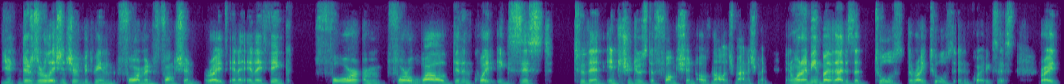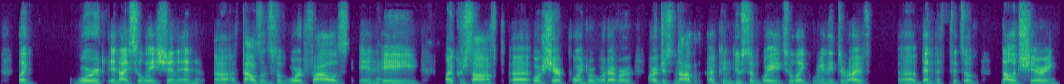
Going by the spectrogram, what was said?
you, there's a relationship between form and function right and and i think form for a while didn't quite exist to then introduce the function of knowledge management. And what I mean by that is that tools, the right tools didn't quite exist, right? Like Word in isolation and uh, thousands of Word files in a Microsoft uh, or SharePoint or whatever are just not a conducive way to like really derive uh, benefits of knowledge sharing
